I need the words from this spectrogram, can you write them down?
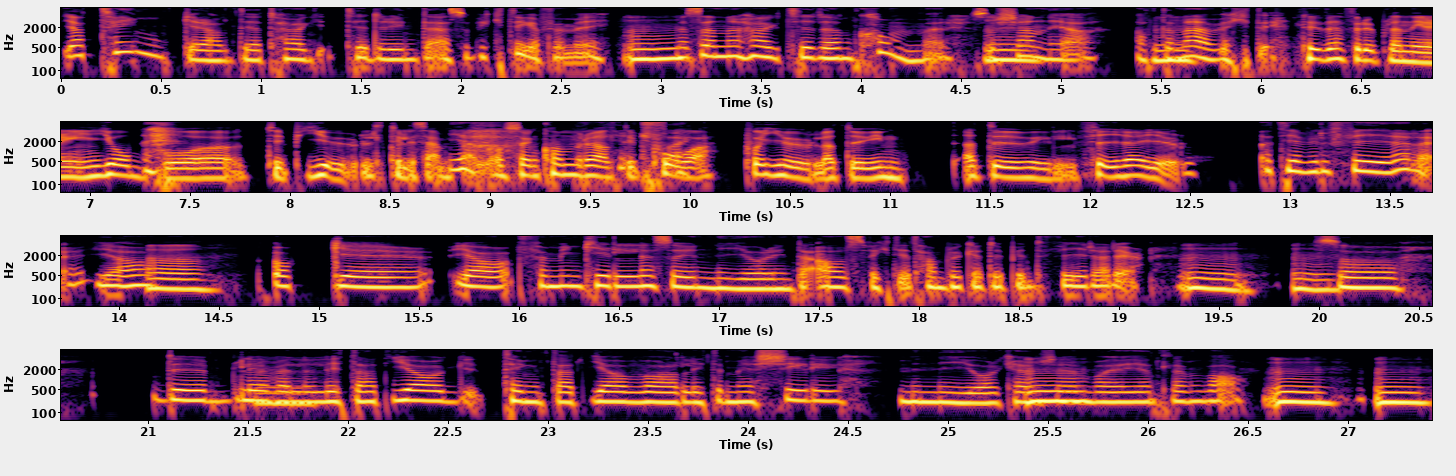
Jag tänker alltid att högtider inte är så viktiga för mig. Mm. Men sen när högtiden kommer så Mm. känner jag att den Mm. är viktig. Det är därför du planerar in jobb och typ jul till exempel. Ja, och sen kommer du alltid på, på jul att du, in, att du vill fira jul. Att jag vill fira det. Ja. Ja. Och eh, ja, för min kille så är nyår inte alls viktigt. Han brukar typ inte fira det. Mm, mm. Så det blev Mm. väl lite att jag tänkte att jag var lite mer chill med nyår kanske Mm. än vad jag egentligen var. Mm, mm.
